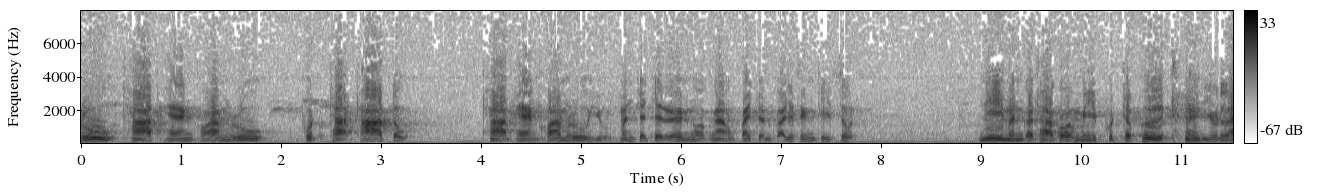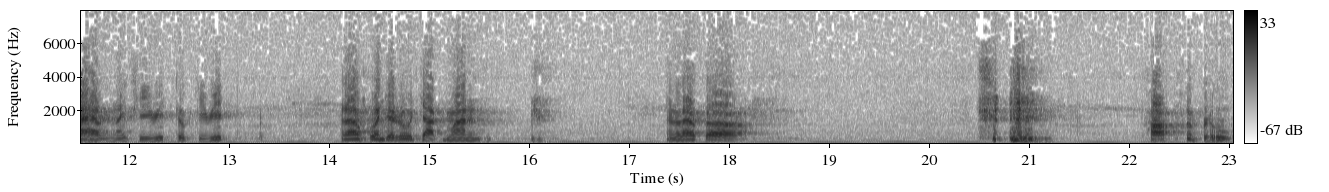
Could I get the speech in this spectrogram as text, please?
รู้ธาตุแห่งความรู้พุทธธาตุธาตุแห่งความรู้อยู่ มันจะเจริญงอกงามไปจนกว่าจะถึงที่สุด นี่มันก็ท่ากับมีพุทธพืชอยู่แล้วในชีวิตทุกชีวิต เราควรจะรู้จักมัน แล้วก็ เพาะปลูก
